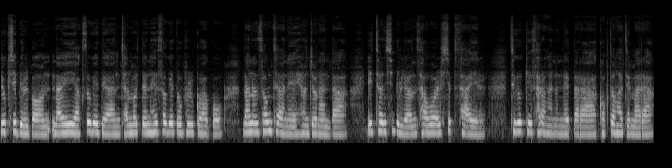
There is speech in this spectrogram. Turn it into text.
61번 나의 약속에 대한 잘못된 해석에도 불구하고 나는 성체 안에 현존한다. 2011년 4월 14일 지극히 사랑하는 내 딸아 걱정하지 마라.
